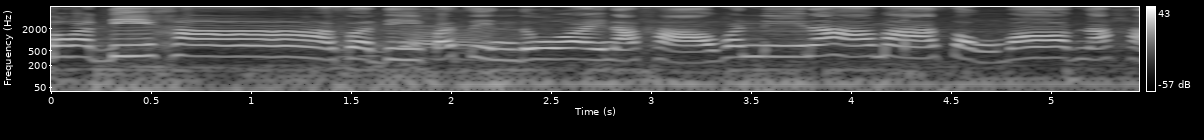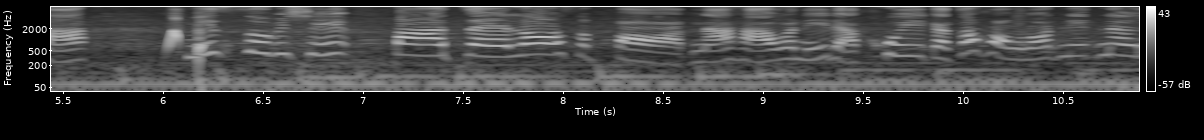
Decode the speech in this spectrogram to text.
สวัสดีค่ะ สวัสดีป้าจินด้วยนะคะ วันนี้นะคะมาส่งมอบนะคะมิตซูบิชิปาเจโ o สปอร์ตนะคะ วันนี้เดี๋ยวคุยกับเจ้าของรถนิดนึง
